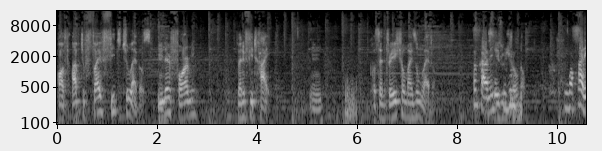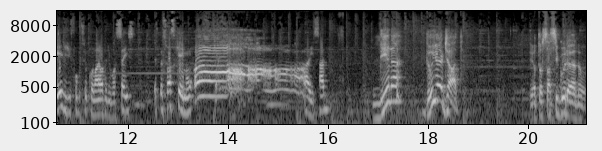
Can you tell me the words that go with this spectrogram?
of up to 5 feet to levels. Either form 20 feet high. Hum. Concentration mais um level. Então, cara, Saving surge um- uma parede de fogo circular em volta de vocês e as pessoas queimam. Ah! Aí, sabe? Nina, do your job. Eu tô só segurando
